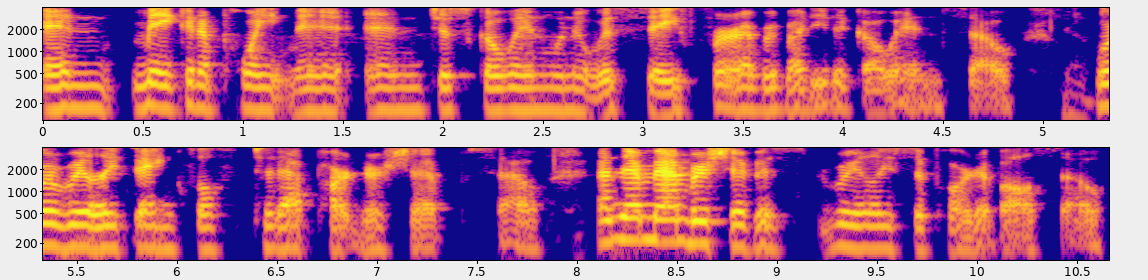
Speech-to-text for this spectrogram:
and make an appointment and just go in when it was safe for everybody to go in. So we're really thankful to that partnership. So, and their membership is really supportive also.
